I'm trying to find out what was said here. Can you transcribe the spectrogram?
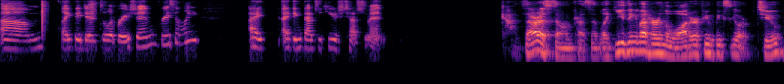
um, like they did at deliberation recently. I I think that's a huge testament God, Zara's so impressive. Like you think about her in the water a few weeks ago too,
